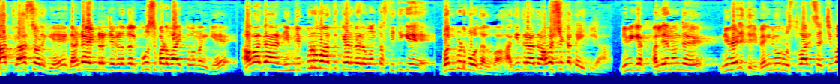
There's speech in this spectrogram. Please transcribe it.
ಆ ಕ್ಲಾಸ್ ಒಳಗೆ ಗಂಡ ಹೆಂಡರ ಜಗಳದಲ್ಲಿ ಕೂಸು ಬಡವಾಯ್ತು ಅನ್ನಂಗೆ ಅವಾಗ ನಿಮ್ಮಿಬ್ರು ಮಾತು ಕೇಳದೆ ಇರುವಂತ ಸ್ಥಿತಿಗೆ ಬಂದ್ಬಿಡ್ಬೋದಲ್ವಾ? ಹಾಗಿದ್ರೆ ಅದ್ರ ಅವಶ್ಯಕತೆ ಇದೆಯಾ? ನಿಮಗೆ ಅಲ್ಲೇನಂದ್ರೆ ನೀವು ಹೇಳಿದಿರಿ, ಬೆಂಗಳೂರು ಉಸ್ತುವಾರಿ ಸಚಿವ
